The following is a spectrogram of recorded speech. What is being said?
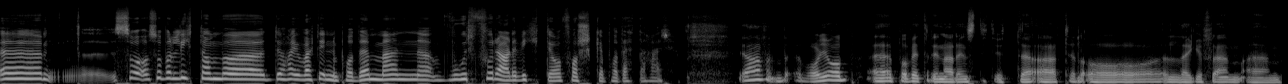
Uh, så, så, bare litt om Du har jo vært inne på det, men uh, hvorfor er det viktig å forske på dette her? Ja, Vår jobb på Veterinærinstituttet er til å legge frem um,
